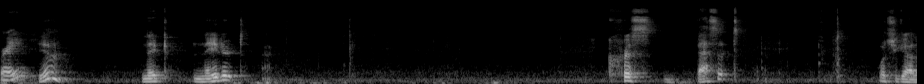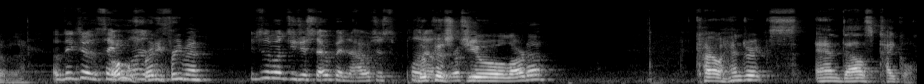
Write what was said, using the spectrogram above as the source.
right? Yeah. Nick Neidert. Chris Bassitt. What you got over there? Oh, these are the same Oh, ones. Freddie Freeman. These are the ones you just opened. I was just pulling Lucas out. Giolito. Kyle Hendricks. And Dallas Keuchel.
